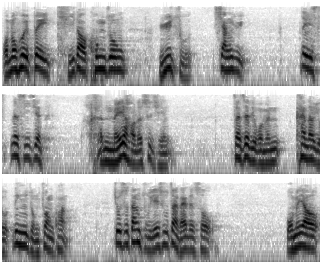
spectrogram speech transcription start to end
我们会被提到空中与主相遇，那那是一件很美好的事情。在这里，我们看到有另一种状况，就是当主耶稣再来的时候，我们要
